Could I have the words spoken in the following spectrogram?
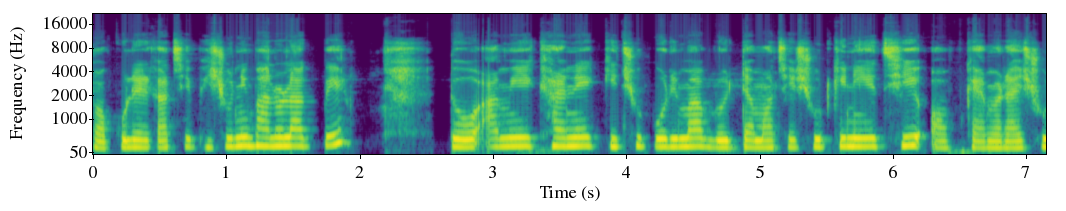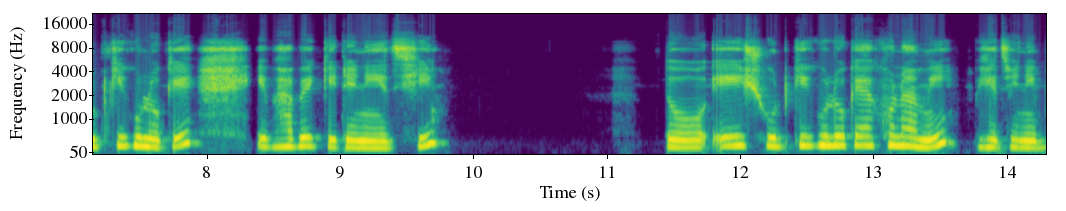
সকলের কাছে ভীষণই ভালো লাগবে। তো আমি এখানে কিছু পরিমাপ লইট্টা মাছের শুটকি নিয়েছি অফ ক্যামেরায় শুটকিগুলোকে এভাবে কেটে নিয়েছি। তো এই শুটকিগুলোকে এখন আমি ভেজে নিব।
